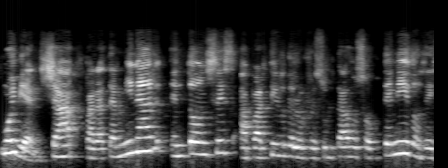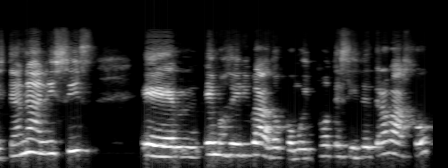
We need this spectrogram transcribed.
Muy bien, ya para terminar, entonces, a partir de los resultados obtenidos de este análisis, eh, hemos derivado como hipótesis de trabajo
